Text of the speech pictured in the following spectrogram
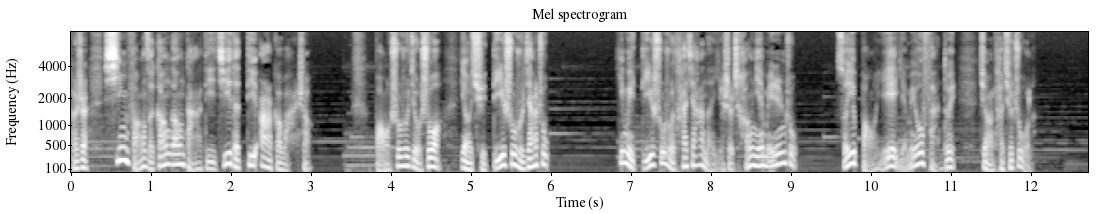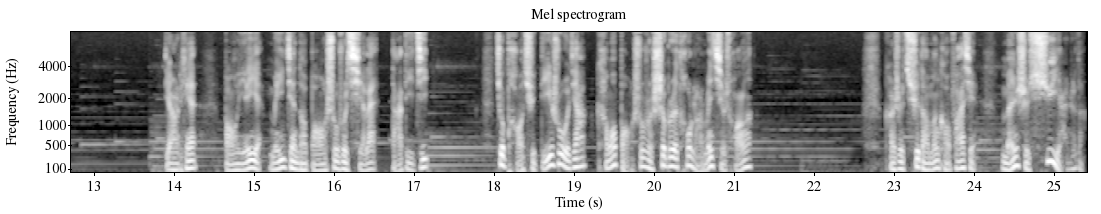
可是新房子刚刚打地基的第二个晚上，宝叔叔就说要去狄叔叔家住，因为狄叔叔他家呢也是常年没人住，所以宝爷爷也没有反对，就让他去住了。第二天，宝爷爷没见到宝叔叔起来打地基，就跑去狄叔叔家看我宝叔叔是不是偷懒没起床啊？可是去到门口发现门是虚掩着的，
